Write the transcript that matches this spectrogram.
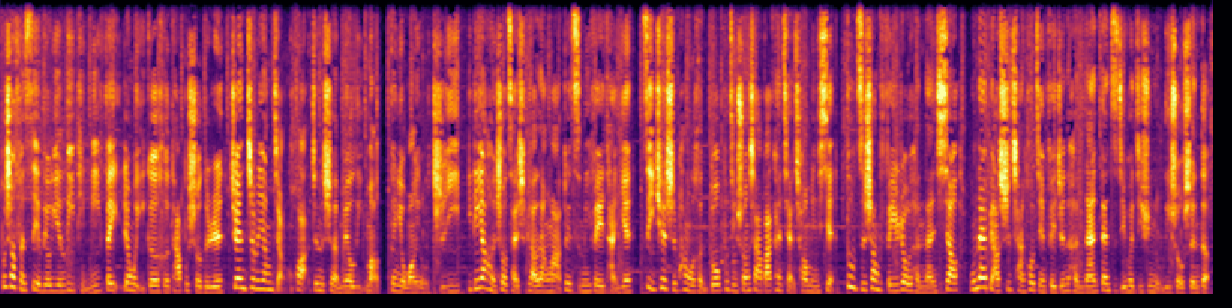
不少粉丝也留言力挺咪菲，认为一个和她不熟的人居然这么样讲话，真的是很没有礼貌。更有网友质疑：一定要很瘦才是漂亮吗？对此，咪菲坦言自己确实胖了很多，不仅双下巴看起来超明显，肚子上的肥肉很难消。无奈表示产后减肥真的很难，但自己会继续努力瘦身的。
